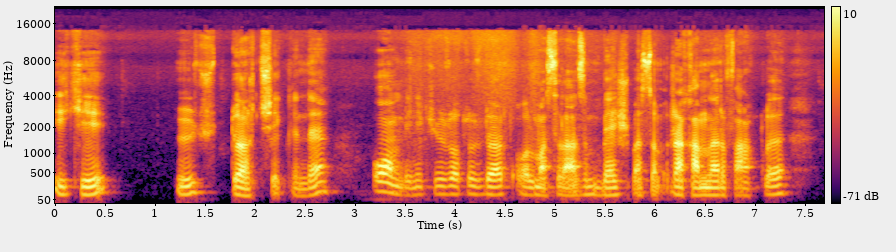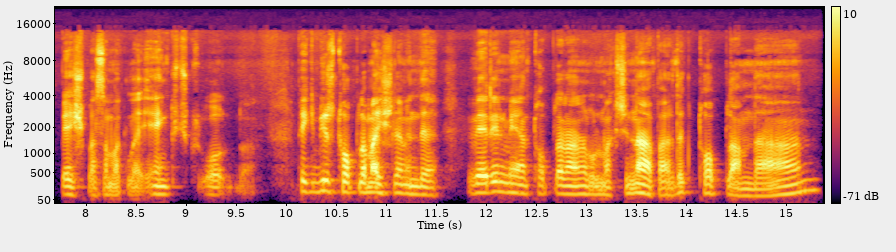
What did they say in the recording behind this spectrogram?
2... ...3... ...4 şeklinde... 10.234 olması lazım. 5 basamak rakamları farklı. 5 basamakla en küçük oldu. Peki bir toplama işleminde verilmeyen toplananı bulmak için ne yapardık? Toplamdan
